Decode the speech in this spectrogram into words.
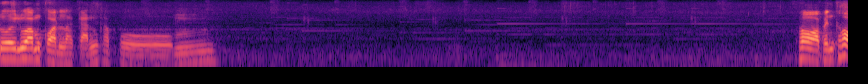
โดยรวมก่อนละกันครับผมท่อเป็นท่อ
